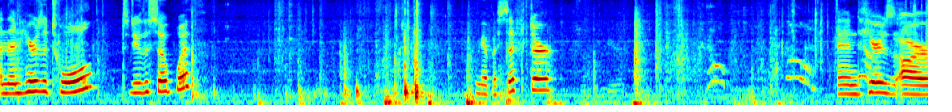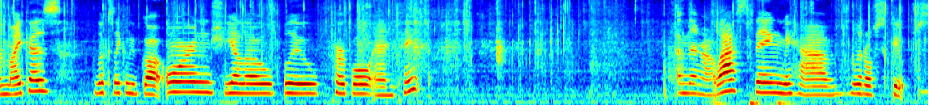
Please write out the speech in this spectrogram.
And then here's a tool to do the soap with. We have a sifter. And here's our micas. Looks like we've got orange, yellow, blue, purple, and pink. And then our last thing, we have little scoops.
